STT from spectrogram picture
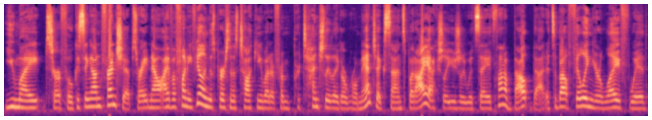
you might start focusing on friendships, right? Now, I have a funny feeling this person is talking about it from potentially like a romantic sense, but I actually usually would say it's not about that. It's about filling your life with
